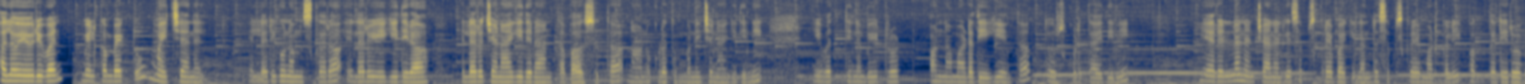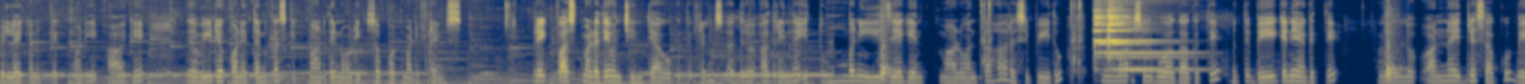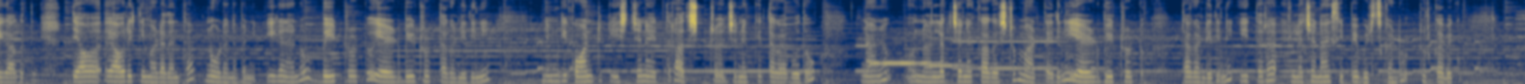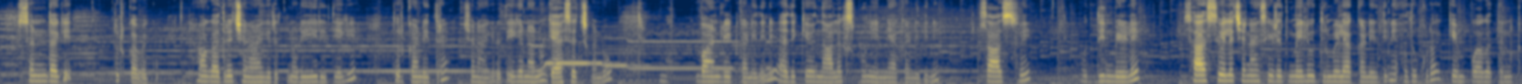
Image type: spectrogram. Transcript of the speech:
Hello everyone welcome back to my channel ಎಲ್ಲರಿಗೂ ನಮಸ್ಕಾರ. ಎಲ್ಲರೂ ಹೇಗಿದ್ದೀರಾ? ಎಲ್ಲರೂ ಚೆನ್ನಾಗಿದ್ದೀರಾ ಅಂತ ಭಾವಿಸುತ್ತಾ ನಾನು ಕೂಡ ತುಂಬಾ ಚೆನ್ನಾಗಿದ್ದೀನಿ. ಇವತ್ತಿನ ಬೀಟ್ರೂಟ್ ಅನ್ನ ಮಾಡೋದು ಹೇಗೆ ಅಂತ ತೋರಿಸ್ಕೊಡ್ತಾ ಇದ್ದೀನಿ. ಯಾರೆಲ್ಲ ನನ್ನ ಚಾನಲ್ಗೆ ಸಬ್ಸ್ಕ್ರೈಬ್ ಆಗಿಲ್ಲ ಅಂದರೆ ಸಬ್ಸ್ಕ್ರೈಬ್ ಮಾಡ್ಕೊಳ್ಳಿ. ಪಕ್ಕದಲ್ಲಿರುವ ಬೆಲ್ಲೈಕನ್ ಕ್ಲಿಕ್ ಮಾಡಿ. ಹಾಗೆ ವಿಡಿಯೋ ಕೊನೆ ತನಕ ಸ್ಕಿಪ್ ಮಾಡದೆ ನೋಡಿ ಸಪೋರ್ಟ್ ಮಾಡಿ ಫ್ರೆಂಡ್ಸ್ ಬ್ರೇಕ್ಫಾಸ್ಟ್ ಮಾಡೋದೇ ಒಂದು ಚಿಂತೆ ಆಗೋಗುತ್ತೆ ಫ್ರೆಂಡ್ಸ್ ಅದ್ರ, ಅದರಿಂದ ಇದು ತುಂಬಾ ಈಸಿಯಾಗಿ ಮಾಡುವಂತಹ ರೆಸಿಪಿ ಇದು. ತುಂಬ ಸುಲಭವಾಗುತ್ತೆ ಮತ್ತು ಬೇಗನೆ ಆಗುತ್ತೆ. ಒಂದು ಅನ್ನ ಇದ್ದರೆ ಸಾಕು, ಬೇಗ ಆಗುತ್ತೆ. ಯಾವ ಯಾವ ರೀತಿ ಮಾಡೋದಂತ ನೋಡೋಣ ಬನ್ನಿ. ಈಗ ನಾನು ಬೀಟ್ರೂಟು ಎರಡು ಬೀಟ್ರೂಟ್ ತಗೊಂಡಿದ್ದೀನಿ. ನಿಮಗೆ ಕ್ವಾಂಟಿಟಿ ಎಷ್ಟು ಜನ ಇರ್ತಾರೋ ಅಷ್ಟು ಜನಕ್ಕೆ ತಗೊಳ್ಬೋದು. ನಾನು ನಾಲ್ಕು ಜನಕ್ಕಾಗಷ್ಟು ಮಾಡ್ತಾಯಿದ್ದೀನಿ ಎರಡು ಬೀಟ್ರೂಟು ತಗೊಂಡಿದ್ದೀನಿ. ಈ ಥರ ಎಲ್ಲ ಚೆನ್ನಾಗಿ ಸಿಪ್ಪೆ ಬಿಡಿಸ್ಕೊಂಡು ತುರ್ಕೋಬೇಕು. ಸಣ್ಣದಾಗಿ ತುರ್ಕೋಬೇಕು. ಹಾಗಾದರೆ ಚೆನ್ನಾಗಿರುತ್ತೆ. ನೋಡಿ, ಈ ರೀತಿಯಾಗಿ ತುರ್ಕೊಂಡಿದ್ರೆ ಚೆನ್ನಾಗಿರುತ್ತೆ. ಈಗ ನಾನು ಗ್ಯಾಸ್ ಹಚ್ಕೊಂಡು ಬಾಣಲಿ ಇಟ್ಕೊಂಡಿದ್ದೀನಿ. ಅದಕ್ಕೆ ಒಂದು ನಾಲ್ಕು ಸ್ಪೂನ್ ಎಣ್ಣೆ ಹಾಕ್ಕೊಂಡಿದ್ದೀನಿ ಸಾಸಿವೆ ಉದ್ದಿನಬೇಳೆ ಸಾಸಿವೆ ಎಲ್ಲ ಚೆನ್ನಾಗಿ ಸಿಡಿದ ಮೇಲೆ ಉದ್ದಿನಬೇಳೆ ಹಾಕ್ಕೊಂಡಿದ್ದೀನಿ ಅದು ಕೂಡ ಕೆಂಪು ಆಗೋ ತನಕ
